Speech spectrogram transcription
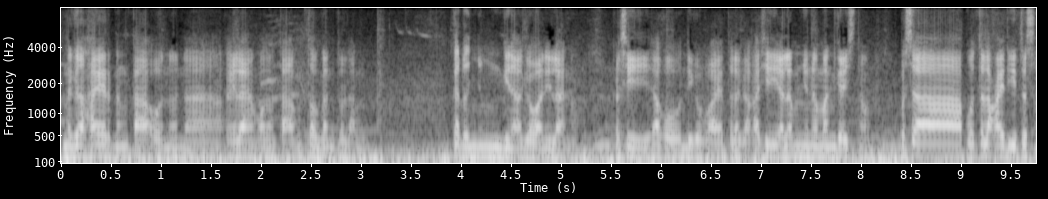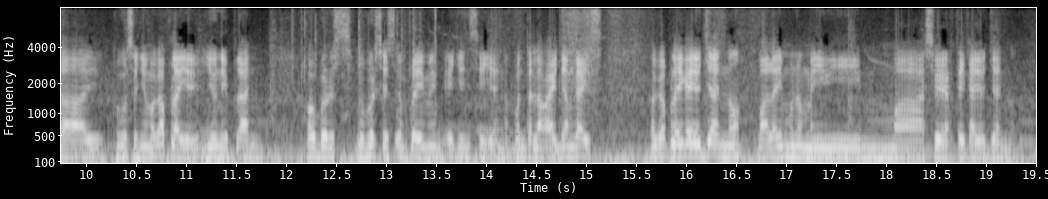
nag-hire ng tao no na kailangan ko ng taong to ganito lang ganun yung ginagawa nila no kasi ako hindi ko kaya talaga kasi alam niyo naman guys no basta punta lang kayo dito sa kung gusto niyo mag-apply Uniplan Overs- Overseas Employment Agency yan punta lang kayo dyan guys mag-apply kayo dyan no malay mo no may maswerte kayo dyan no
